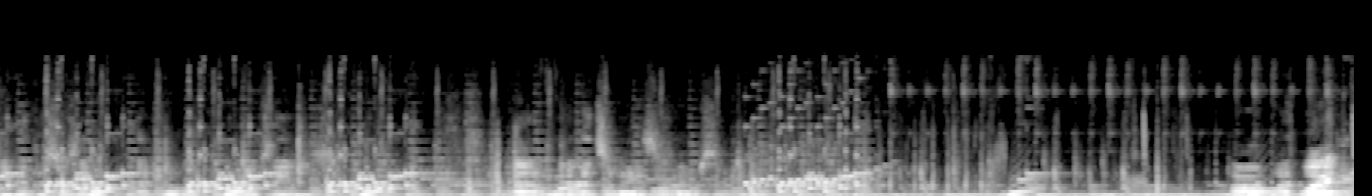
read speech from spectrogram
Dude, if this was like actual like Mario stages, uh, we would have had so many one ups. Oh, what? What? Okay.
